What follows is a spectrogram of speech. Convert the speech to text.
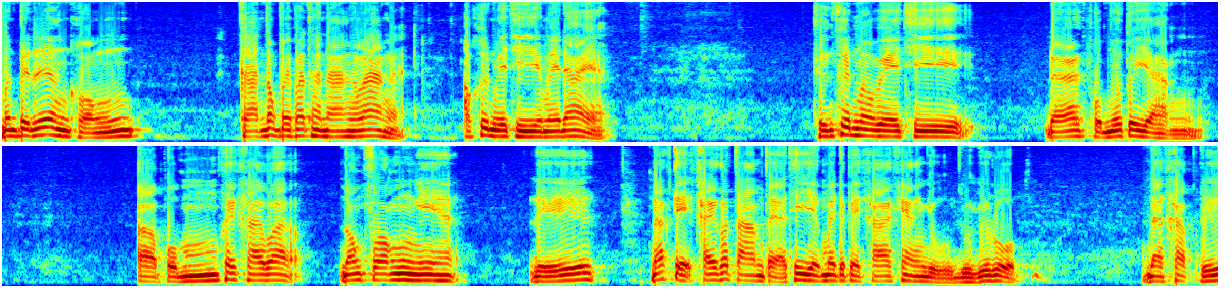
มันเป็นเรื่องของการต้องไปพัฒนาข้างล่างอะ่ะ เอาขึ้นเวทียังไม่ได้อะ่ะ ถึงขึ้นมาเวทีนะ ผมยกตัวอย่างอ่าผมคล้าย ๆ ว่าน้องฟองงี้ฮะหรือนักเตะใครก็ตามแต่ที่ยังไม่ได้ไปค้าแข่งอยู่อยู่ยุโรปนะครับ หรือ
